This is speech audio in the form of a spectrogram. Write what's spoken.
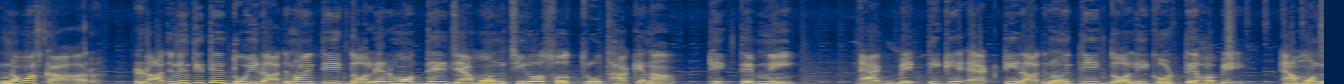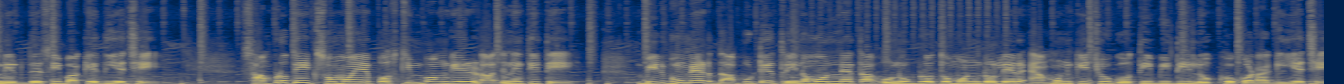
নমস্কার। রাজনীতিতে দুই রাজনৈতিক দলের মধ্যে যেমন চিরশত্রু থাকে না, ঠিক তেমনি এক ব্যক্তিকে একটি রাজনৈতিক দলই করতে হবে, এমন নির্দেশিবাকে দিয়েছে। সাম্প্রতিক সময়ে পশ্চিমবঙ্গের রাজনীতিতে বীরভূমের দাপুটে তৃণমূল নেতা অনুব্রত মণ্ডলের এমন কিছু গতিবিধি লক্ষ্য করা গিয়েছে।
